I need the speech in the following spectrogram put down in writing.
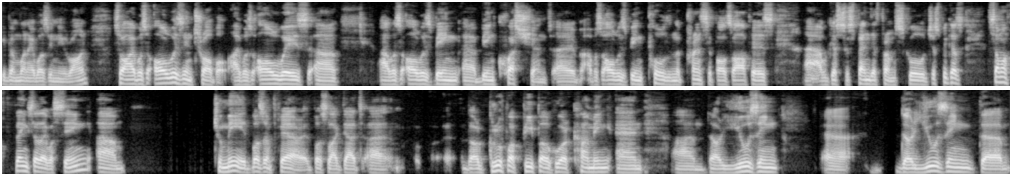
even when I was in Iran. So I was always in trouble. I was always uh, I was always being uh, being questioned. Uh, I was always being pulled in the principal's office. Uh, I would get suspended from school just because some of the things that I was seeing. Um, to me, it wasn't fair. It was like that. The group of people who are coming and um, they're using uh, they're using the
